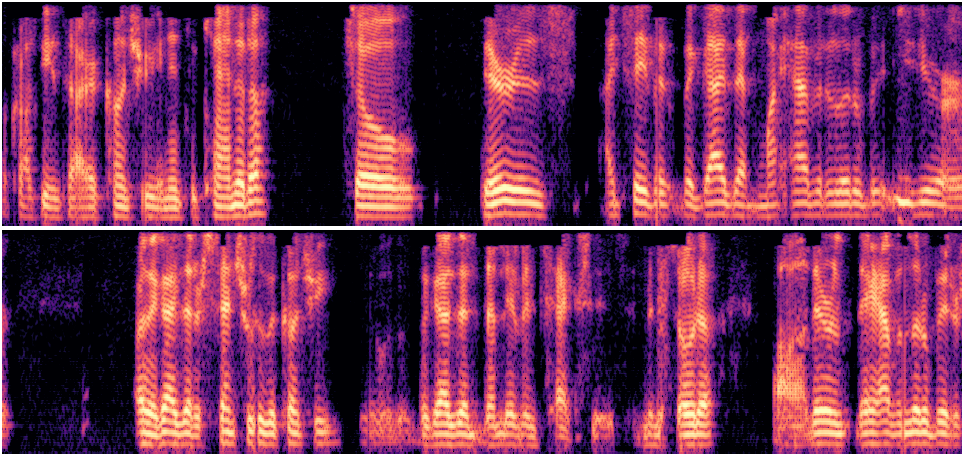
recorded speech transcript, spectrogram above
across the entire country and into Canada. So there is I'd say that the guys that might have it a little bit easier are, are the guys that are central to the country, the guys that, that live in Texas, Minnesota. Uh, they're they have a little bit of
